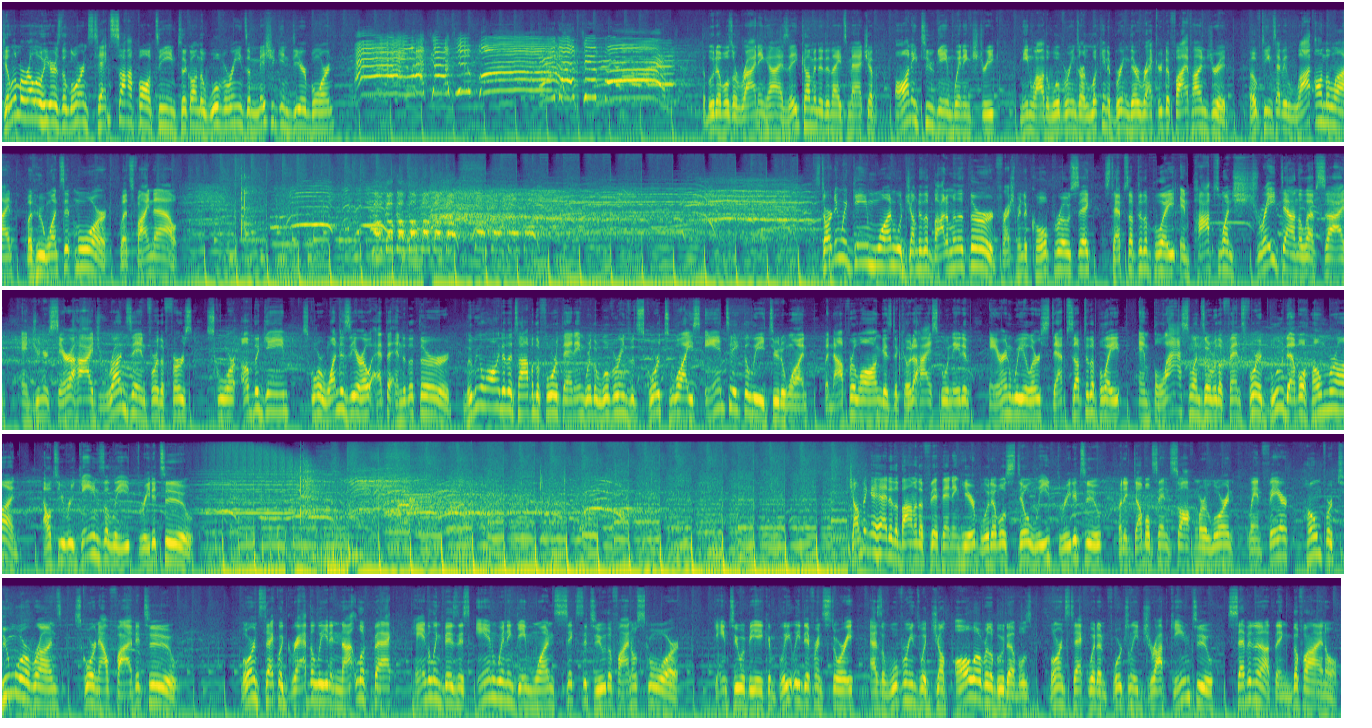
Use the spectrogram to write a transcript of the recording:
Dylan Morello here as the Lawrence Tech softball team took on the Wolverines of Michigan Dearborn. Hey, let's go too far! Go too far! The Blue Devils are riding high as they come into tonight's matchup on a two-game winning streak. Meanwhile, the Wolverines are looking to bring their record to 500. Both teams have a lot on the line, but who wants it more? Let's find out. Go, go, go, go, go, go, go! Go, go, go, go! Starting with game one, we'll jump to the bottom of the third. Freshman Nicole Prosek steps up to the plate and pops one straight down the left side, and junior Sarah Hyde runs in for the first score of the game, score 1 to 0 at the end of the third. Moving along to the top of the fourth inning, where the Wolverines would score twice and take the lead 2 to 1, but not for long as Dakota High School native Aaron Wheeler steps up to the plate and blasts ones over the fence for a Blue Devil home run. LTU regains the lead 3 to 2. Jumping ahead to the bottom of the fifth inning here, Blue Devils still lead 3 to 2, but a double send sophomore Lauren Lanfair home for two more runs, score now 5 to 2. Lawrence Tech would grab the lead and not look back, handling business and winning game 1 6 to 2 the final score. Game 2 would be a completely different story as the Wolverines would jump all over the Blue Devils. Lawrence Tech would unfortunately drop game 2 7 0 the final.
